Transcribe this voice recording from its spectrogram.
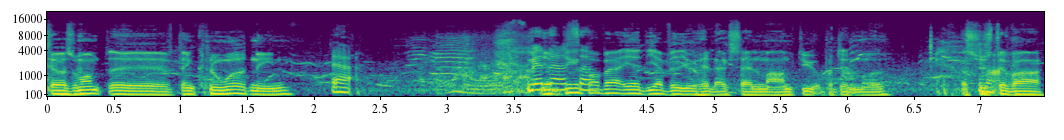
Det var som om, øh, den knurrede den ene. Ja. Men Jamen, det kan altså, godt være, jeg, jeg ved jo heller ikke særlig meget om dyr på den måde. Jeg synes, Nej. det var...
